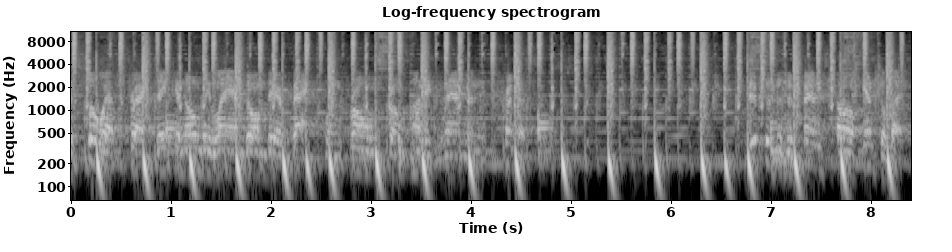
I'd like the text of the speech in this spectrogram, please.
is so abstract they can only land on their backs when thrown from unexamined premises. This is a defense of intellect,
